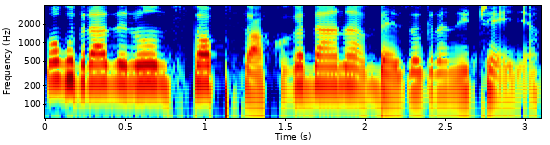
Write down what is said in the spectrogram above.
mogu da rade non stop svakoga dana bez ograničenja.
